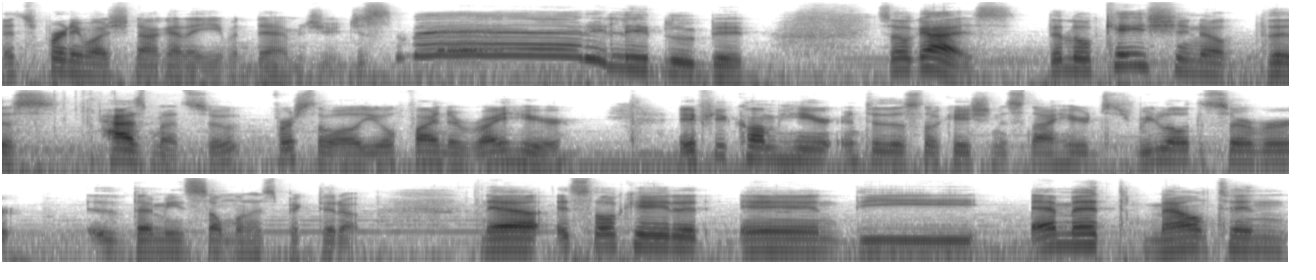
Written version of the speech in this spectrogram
it's pretty much not gonna even damage you. Just a very little bit. So guys, the location of this hazmat suit, first of all, you'll find it right here. If you come here into this location, it's not here, just reload the server. That means someone has picked it up. Now, it's located in the Emmett Mountain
